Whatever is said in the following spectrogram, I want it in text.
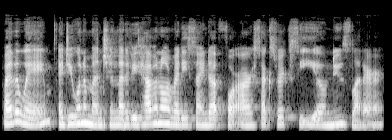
By the way, I do want to mention that if you haven't already signed up for our Sexwork CEO newsletter,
